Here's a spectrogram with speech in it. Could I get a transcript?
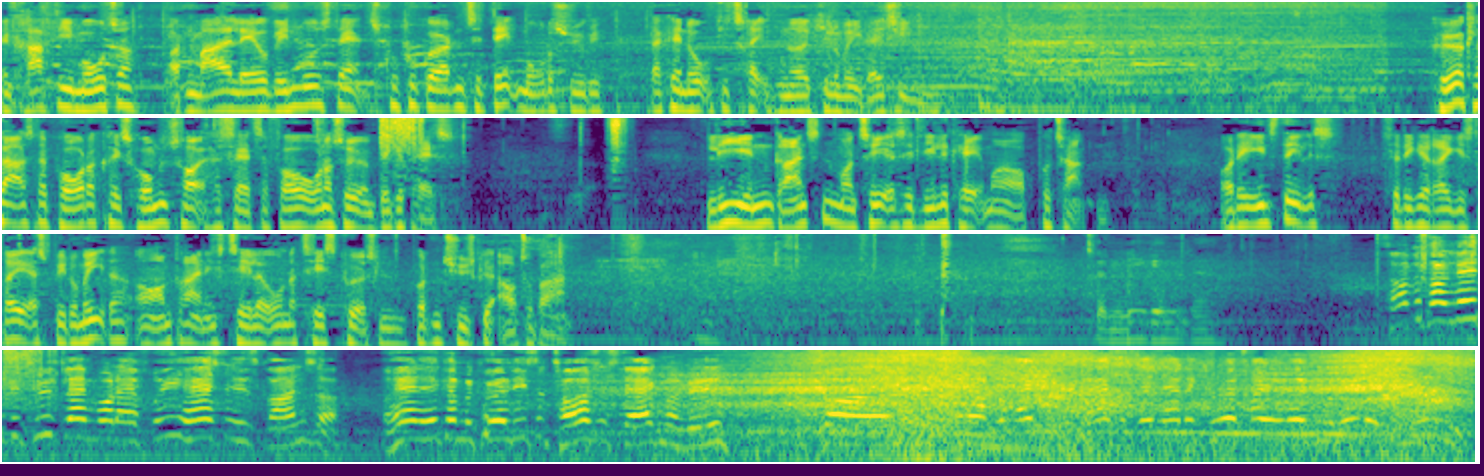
Den kraftige motor og den meget lave vindmodstand skulle kunne gøre den til den motorcykel, der kan nå de 300 km i timen. Køreklars reporter Chris Hummelshøj har sat sig for at undersøge, om det kan passe. Lige inden grænsen monteres et lille kamera op på tanken. Og det indstilles, så det kan registrere speedometer og omdrejningstæller under testkørselen på den tyske autobahn. Tag den lige igen der. Så er vi kommet ned til Tyskland, hvor der er frie hastighedsgrænser. Og hernede kan man køre lige så tosset stærkt man vil. Så øh, det er på rigtig plads, den her den kører 300 km i timen.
